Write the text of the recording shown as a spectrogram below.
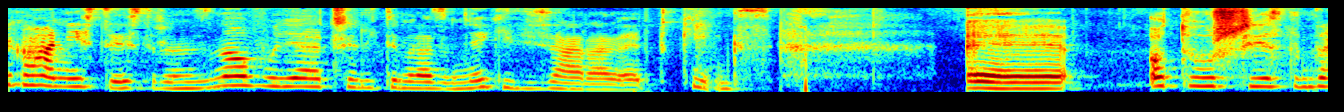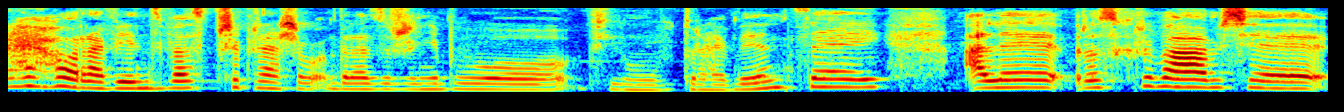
Hejka kochani, z tej strony znowu ja, czyli tym razem nie Kitty Sara, lecz Kings. E, otóż jestem trochę chora, więc was przepraszam od razu, że nie było filmów trochę więcej, ale rozchorowałam się,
